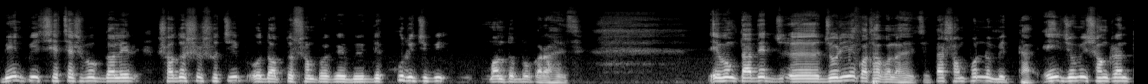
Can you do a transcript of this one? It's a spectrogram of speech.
বিএনপির স্বেচ্ছাসেবক দলের সদস্য সচিব ও দপ্তর সম্পর্কের বিরুদ্ধে কুরুচুপি মন্তব্য করা হয়েছে এবং তাদের জড়িয়ে কথা বলা হয়েছে। তা সম্পূর্ণ মিথ্যা। এই জমি সংক্রান্ত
